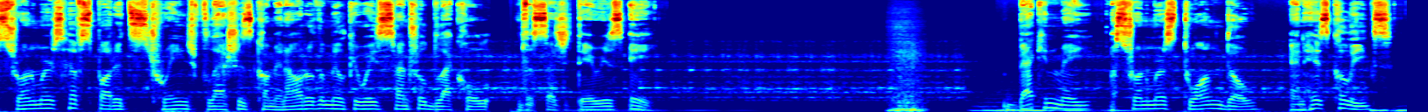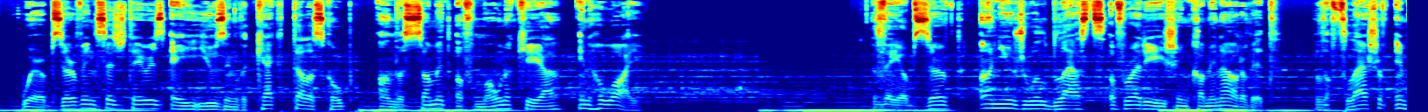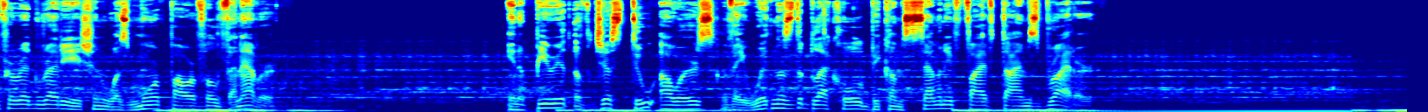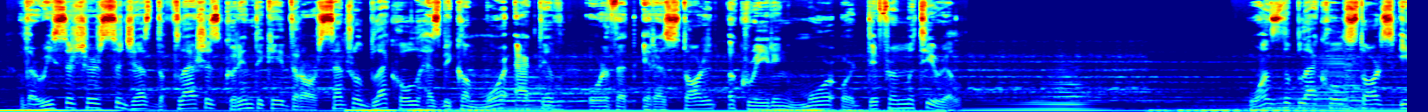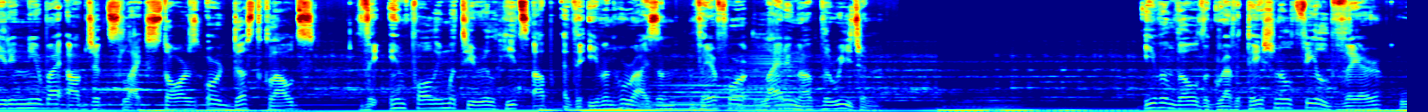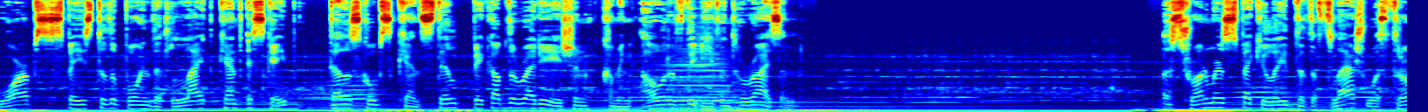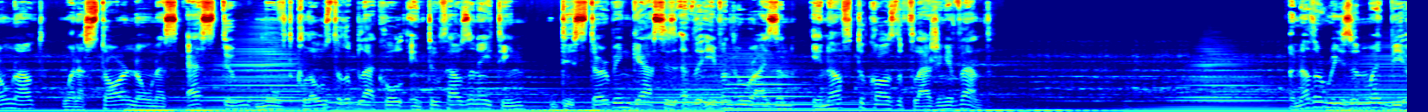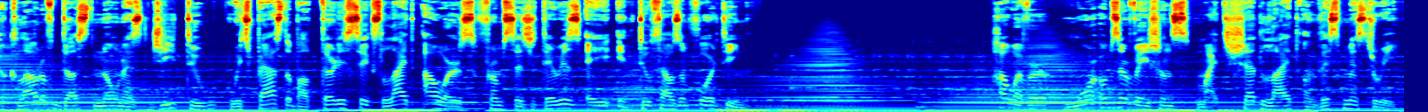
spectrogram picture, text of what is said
astronomers have spotted strange flashes coming out of the Milky Way's central black hole, the Sagittarius A. Back in May, astronomers Tuan Do and his colleagues were observing Sagittarius A using the Keck telescope on the summit of Mauna Kea in Hawaii. They observed unusual blasts of radiation coming out of it. The flash of infrared radiation was more powerful than ever. In a period of just two hours, they witnessed the black hole become 75 times brighter. The researchers suggest the flashes could indicate that our central black hole has become more active or that it has started accreting more or different material. Once the black hole starts eating nearby objects like stars or dust clouds, the infalling material heats up at the event horizon, therefore lighting up the region. Even though the gravitational field there warps space to the point that light can't escape, telescopes can still pick up the radiation coming out of the event horizon. Astronomers speculate that the flash was thrown out when a star known as S2 moved close to the black hole in 2018, disturbing gases at the event horizon enough to cause the flashing event. Another reason might be a cloud of dust known as G2, which passed about 36 light hours from Sagittarius A in 2014. However, more observations might shed light on this mystery.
